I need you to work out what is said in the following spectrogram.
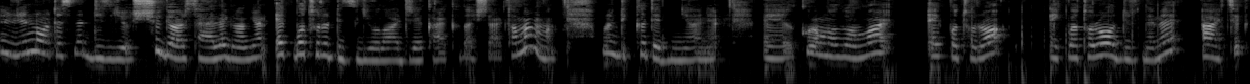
hücrenin ortasına diziliyor. Şu görselde görünen ekvatora diziliyorlar direkt arkadaşlar. Tamam mı? Buna dikkat edin yani. Ee, kromozomlar ekvatora ekvatoral düzleme artık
